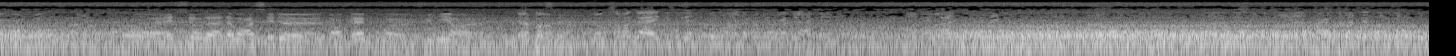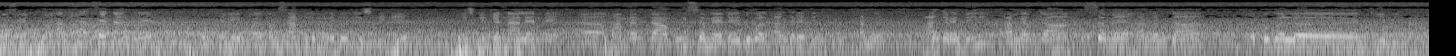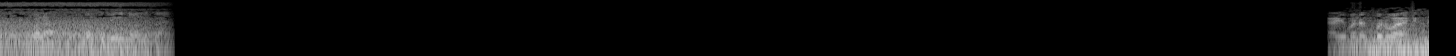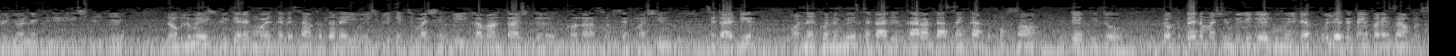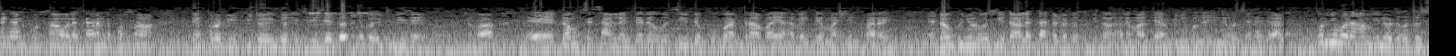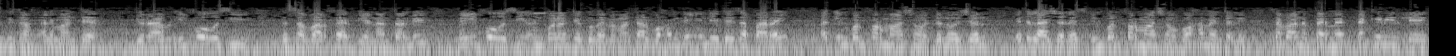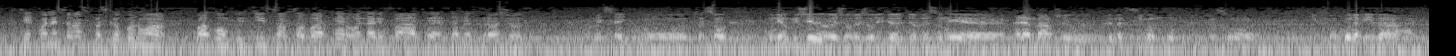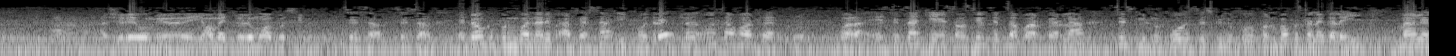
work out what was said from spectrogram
euh, être sûr de- d'avoir assez de- d'engrais pour euh, finir. euh, la D'accord. parcelle. donc sama gars yi gis ngeen Benoît dafa ñëw régler affaire yi. assez d'engrais pour finir. Mooy comme sànq li ma la doon expliquer expliquer naa leen ne en même temps buy semer day dugal engrais bi. Xam nga engrais bi en même temps semer en même temps dugal kii bi. Voilà. Donc mi ngi noonu donc muy expliquer rek mooy que données yi mu expliquer ci machine bi l' avantage que qu'on a sur cette machine. C' est à dire on économise c' est à dire quarante à cinquante pour cent des vitaux donc benn machine bu muy def au lieu que tey par exemple cinquante pour cent wala quarante pour cent des produits utiliser dootuñu ko utiliser et donc c'est ça l'intérêt aussi de pouvoir travailler avec des machines pareilles. Et donc ñun aussi dans le cadre de l'autosuffisance alimentaire a indi au Sénégal pour ñu mën a am une autosuffisance alimentaire durable il faut aussi le savoir-faire bien entendu mais il faut aussi une volonté gouvernementale dañu indi des appareils ak une bonne formation de nos jeunes et de la jeunesse une bonne formation ni ça va nous permettre d'acquérir les ces connaissances parce que Benoît quoi qu'on puisse dire sans savoir-faire on n'arrive pas à faire quand même grand-chose On essaye. On- de toute façon, on est obligé au jour d'aujourd'hui de, raisonner euh, à la marge euh, le maximum. Donc, de toute façon, euh, il faut qu'on arrive à, gérer au mieux et en mettre le moins possible. C'est ça, c'est ça. Et donc, pour qu'on arrive à faire ça, il faudrait un savoir-faire. Voilà, et c'est ça qui est essentiel, c'est savoir-faire-là, c'est ce qu'il nous faut, c'est ce qu'il nous faut. Maa ngi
